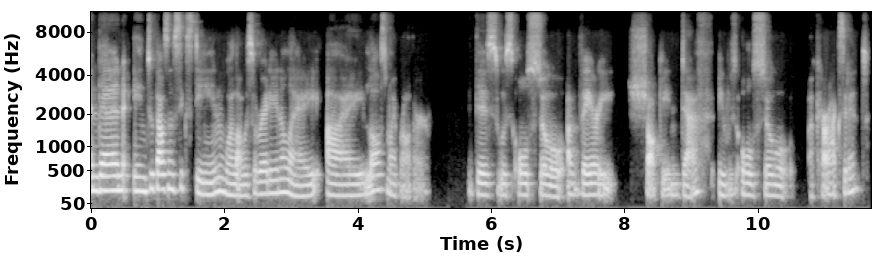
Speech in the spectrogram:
And then in 2016, while I was already in LA, I lost my brother. This was also a very shocking death. It was also a car accident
